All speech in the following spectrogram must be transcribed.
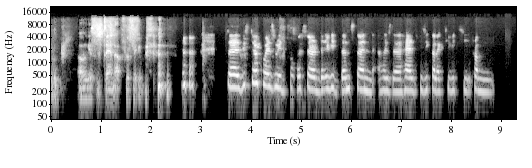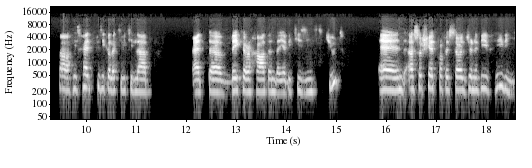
I'll get to stand up for a second. So this talk was with Professor David Dunstan, who is the head physical activity from uh, his head physical activity lab at uh, Baker Heart and Diabetes Institute, and Associate Professor Genevieve Healy,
